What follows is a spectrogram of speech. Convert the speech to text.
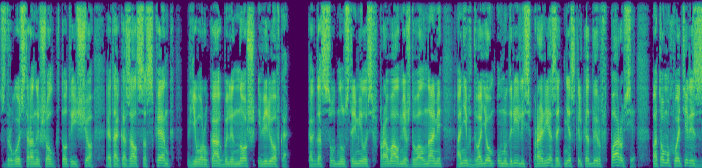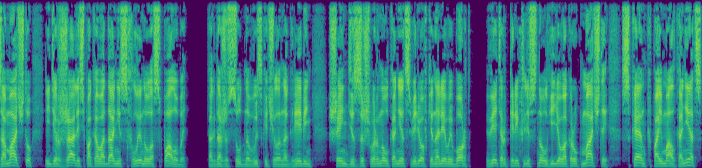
С другой стороны шел кто-то еще. Это оказался Скэнк, в его руках были нож и веревка. Когда судно устремилось в провал между волнами, они вдвоем умудрились прорезать несколько дыр в парусе, потом ухватились за мачту и держались, пока вода не схлынула с палубы. Когда же судно выскочило на гребень, Шенди зашвырнул конец веревки на левый борт, ветер перехлестнул ее вокруг мачты, Скэнк поймал конец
